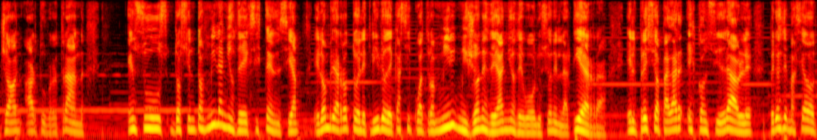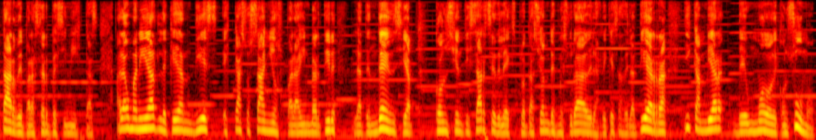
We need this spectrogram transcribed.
John Arthur Bertrand en sus 200.000 años de existencia, el hombre ha roto el equilibrio de casi 4.000 millones de años de evolución en la Tierra. El precio a pagar es considerable, pero es demasiado tarde para ser pesimistas. A la humanidad le quedan 10 escasos años para invertir la tendencia, concientizarse de la explotación desmesurada de las riquezas de la Tierra y cambiar de un modo de consumo.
